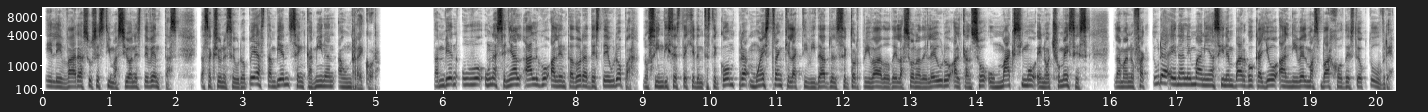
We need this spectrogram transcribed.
elevara sus estimaciones de ventas. Las acciones europeas también se encaminan a un récord. También hubo una señal algo alentadora desde Europa. Los índices de gerentes de compra muestran que la actividad del sector privado de la zona del euro alcanzó un máximo en ocho meses. La manufactura en Alemania, sin embargo, cayó al nivel más bajo desde octubre.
